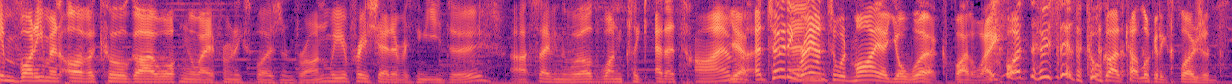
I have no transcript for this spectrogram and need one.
embodiment of a cool guy walking away from an explosion, Bron. We appreciate everything that you do, uh, saving the world one click at a time. Yeah, and turning And- round to admire your work. By the way, what? Who says cool guys can't look at explosions?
